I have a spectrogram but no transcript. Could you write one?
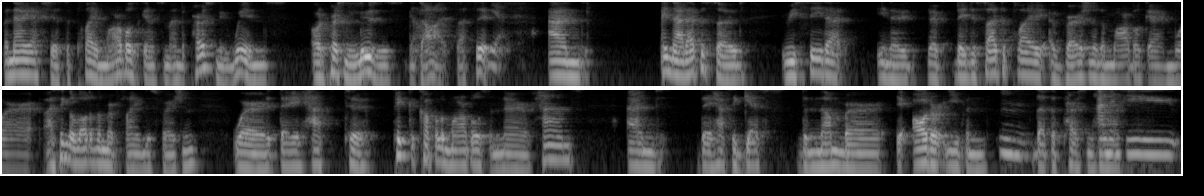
but now he actually has to play marbles against him, and the person who wins or the person who loses Dies. dies. That's it. Yeah. And in that episode, we see that you know they, they decide to play a version of the marble game where I think a lot of them are playing this version where they have to pick a couple of marbles in their hands and they have to guess the number odd or even Mm. that the person has. And if you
